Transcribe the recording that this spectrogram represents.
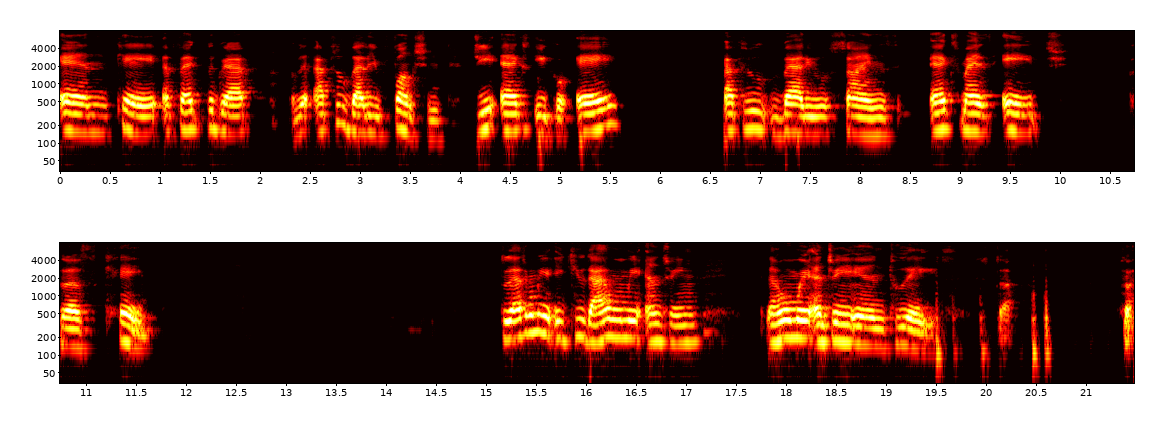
and K affect the graph of the absolute value function, gx equal A, absolute value signs x minus h plus k. So that's when we're EQ. That when we're entering. That when we're entering in today's stuff. So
